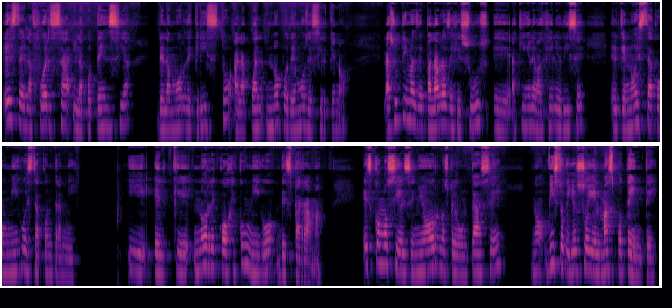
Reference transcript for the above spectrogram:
Esta es la fuerza y la potencia del amor de Cristo a la cual no podemos decir que no. Las últimas palabras de Jesús eh, aquí en el Evangelio dice, el que no está conmigo está contra mí y el que no recoge conmigo desparrama. Es como si el Señor nos preguntase, no, visto que yo soy el más potente,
